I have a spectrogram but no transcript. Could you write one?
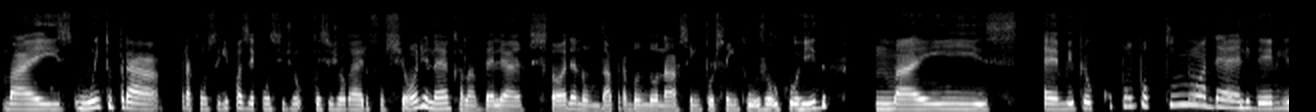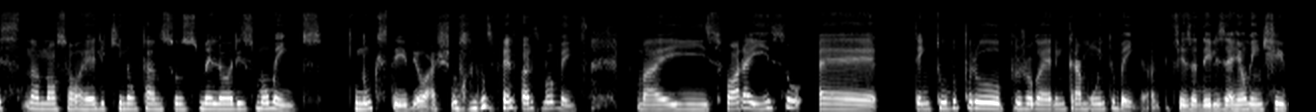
mas muito para conseguir fazer com esse, jogo, com esse jogo aéreo funcione, né? Aquela velha história, não dá para abandonar 100% o jogo corrido, mas é, me preocupa um pouquinho a DL deles na nossa OL, que não tá nos seus melhores momentos. Que nunca esteve, eu acho, nos melhores momentos. Mas fora isso, é, tem tudo pro, pro jogo aéreo entrar muito bem. A defesa deles é realmente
